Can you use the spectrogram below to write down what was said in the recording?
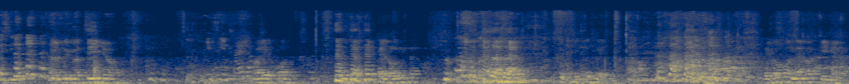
El bigotillo. Oye, Juan. Pelonita. Dejo ponerlo aquí, mira.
